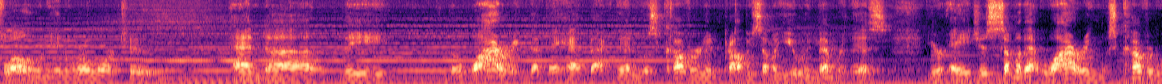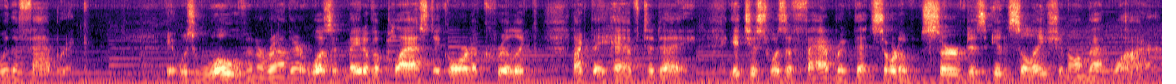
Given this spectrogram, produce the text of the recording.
flown in World War II, and uh, the the wiring that they had back then was covered, and probably some of you remember this, your ages, some of that wiring was covered with a fabric. It was woven around there. It wasn't made of a plastic or an acrylic like they have today. It just was a fabric that sort of served as insulation on that wire.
